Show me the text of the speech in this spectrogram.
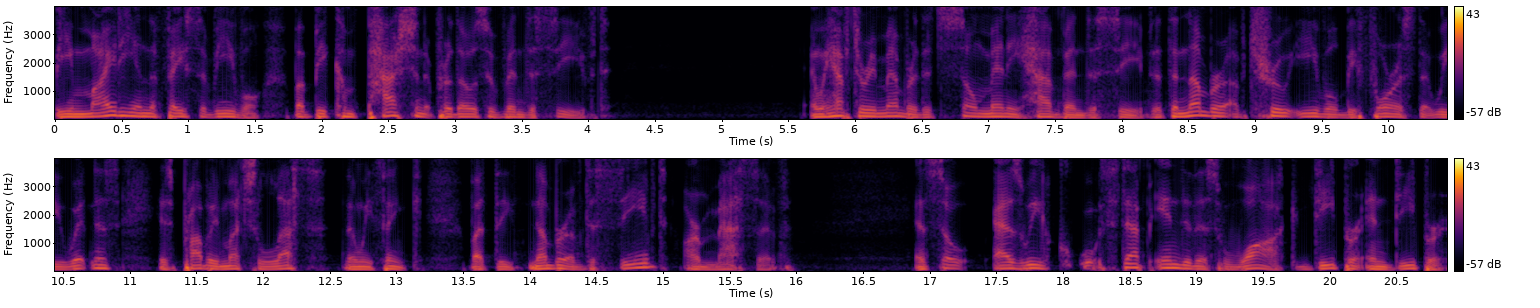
Be mighty in the face of evil, but be compassionate for those who've been deceived. And we have to remember that so many have been deceived, that the number of true evil before us that we witness is probably much less than we think, but the number of deceived are massive. And so, as we step into this walk deeper and deeper,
